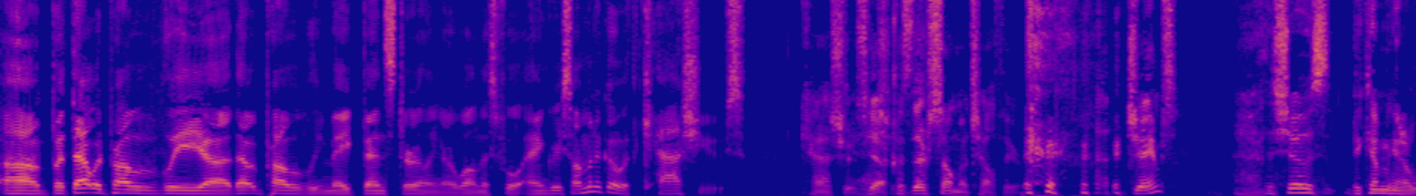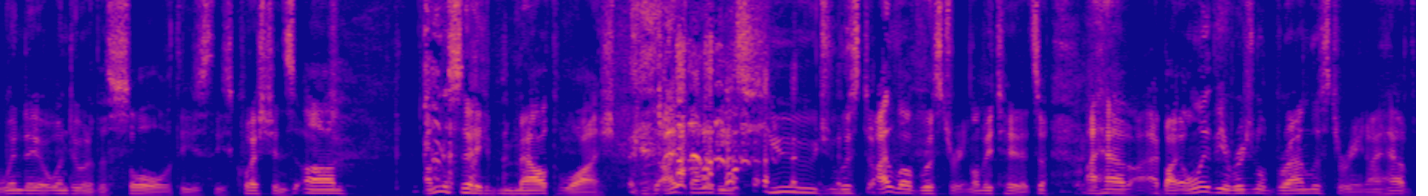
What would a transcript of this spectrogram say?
uh, but that would probably uh, that would probably make Ben Sterling, our wellness fool, angry. So I'm going to go with cashews. Cashews, yeah, because they're so much healthier. James? Uh, the show's becoming a window, a window into the soul with these these questions. Um, I'm going to say mouthwash because I buy these huge list. I love Listerine. Let me tell you that. So I have I buy only the original brand Listerine. I have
